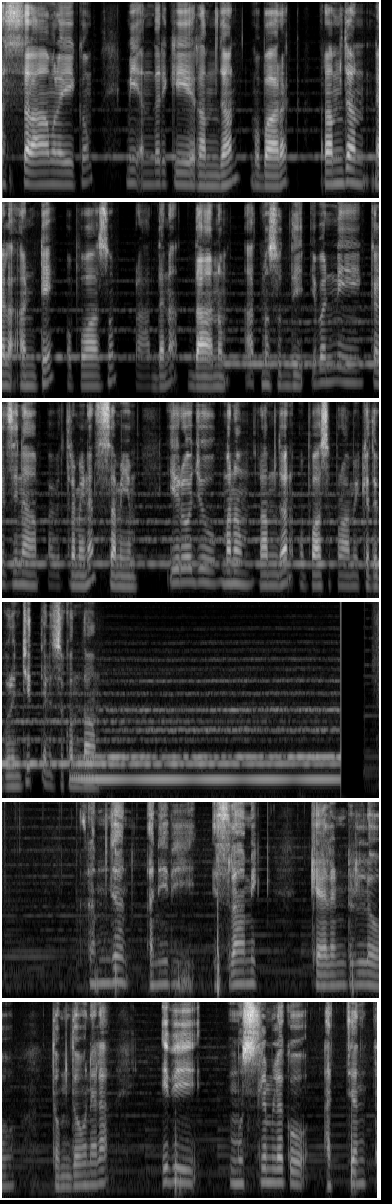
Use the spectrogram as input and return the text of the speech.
అస్సలం మీ అందరికీ రంజాన్ ముబారక్. రంజాన్ నెల అంటే ఉపవాసం ప్రార్థన దానం ఆత్మశుద్ధి ఇవన్నీ కలిసిన పవిత్రమైన సమయం. ఈరోజు మనం రంజాన్ ఉపవాస ప్రాముఖ్యత గురించి తెలుసుకుందాం. రంజాన్ అనేది ఇస్లామిక్ క్యాలెండర్లో తొమ్మిదవ నెల. ఇది ముస్లింలకు అత్యంత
